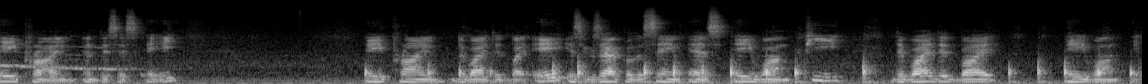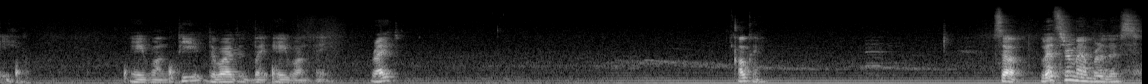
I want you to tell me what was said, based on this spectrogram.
A prime and this is A. A prime divided by A is exactly the same as A1P divided by A1A. A1P divided by A1A, right? Okay. So let's remember this.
